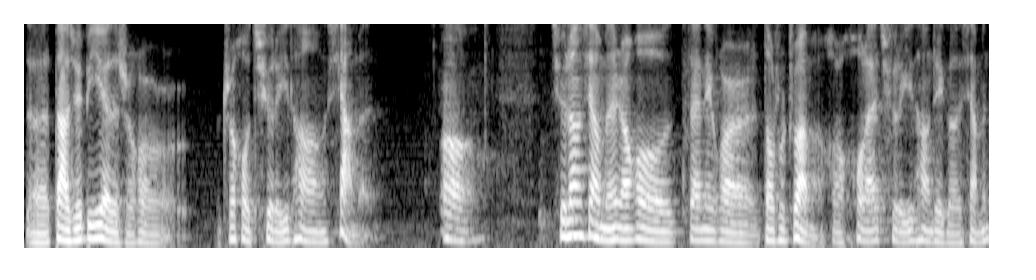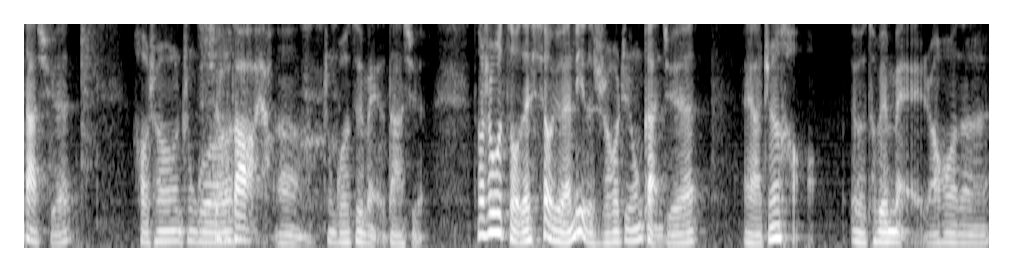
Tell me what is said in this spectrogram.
呃大学毕业的时候之后去了一趟厦门，啊，去了趟厦门，然后在那块儿到处转嘛。后后来去了一趟这个厦门大学，号称中国厦大呀嗯，中国最美的大学。当时我走在校园里的时候，这种感觉，哎呀，真好，又特别美。然后呢，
